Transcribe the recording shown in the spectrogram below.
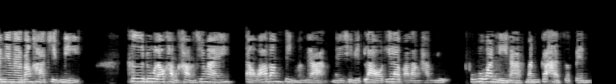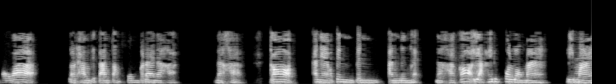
เป็นยังไงบ้างคะคลิปนี้ คือดูแล้วขำๆใช่ไหม แต่ว่าบางสิ่งบางอย่างในชีวิตเราที่เรากำลังทำอยู่ ทุกๆวันนี้นะ มันก็อาจจะเป็นเพราะว่าเราทำไปตามสังคมก็ได้นะคะนะคะ ก็อันนี้ก็เป็นเป็นอันหนึ่งแหละนะคะ ก็อยากให้ทุกคนลองมารีมาย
